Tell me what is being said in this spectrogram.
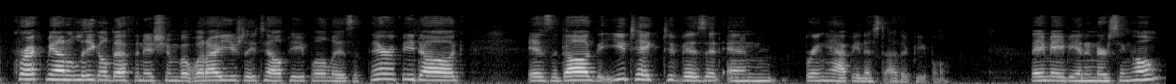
Correct me on a legal definition, but what I usually tell people is a therapy dog is a dog that you take to visit and bring happiness to other people. They may be in a nursing home.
